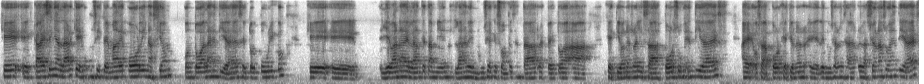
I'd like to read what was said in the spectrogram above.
que eh, cabe señalar que es un sistema de coordinación con todas las entidades del sector público que eh, llevan adelante también las denuncias que son presentadas respecto a, gestiones realizadas por sus entidades, eh, o sea, por gestiones, eh, denuncias realizadas en relación a sus entidades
